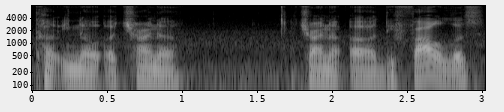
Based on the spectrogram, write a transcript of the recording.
cut, you know, uh, trying to trying to uh defile us.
